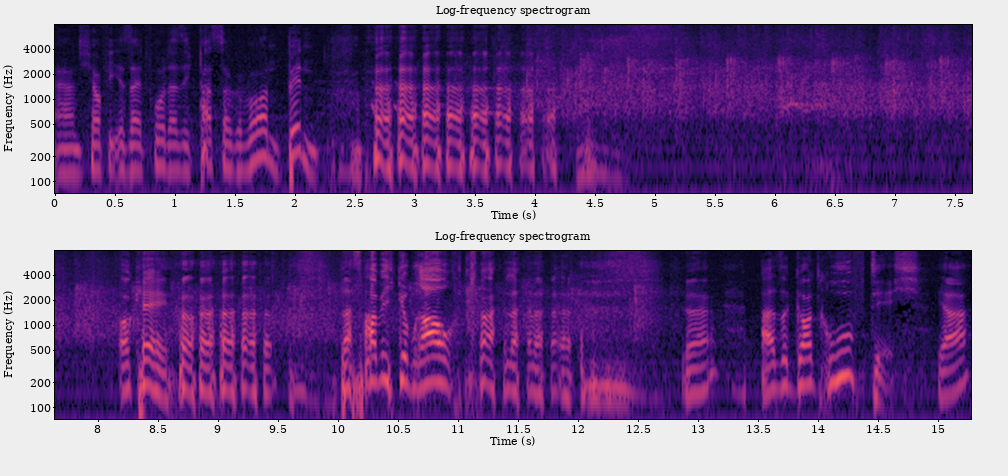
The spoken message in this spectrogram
Und ich hoffe, ihr seid froh, dass ich Pastor geworden bin. okay, das habe ich gebraucht. ja? Also Gott ruft dich. Ja?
